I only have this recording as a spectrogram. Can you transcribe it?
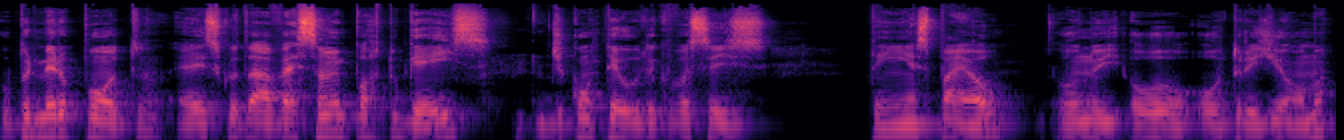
O primeiro ponto é escutar a versão em português de conteúdo que vocês têm em espanhol ou, no, ou outro idioma,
